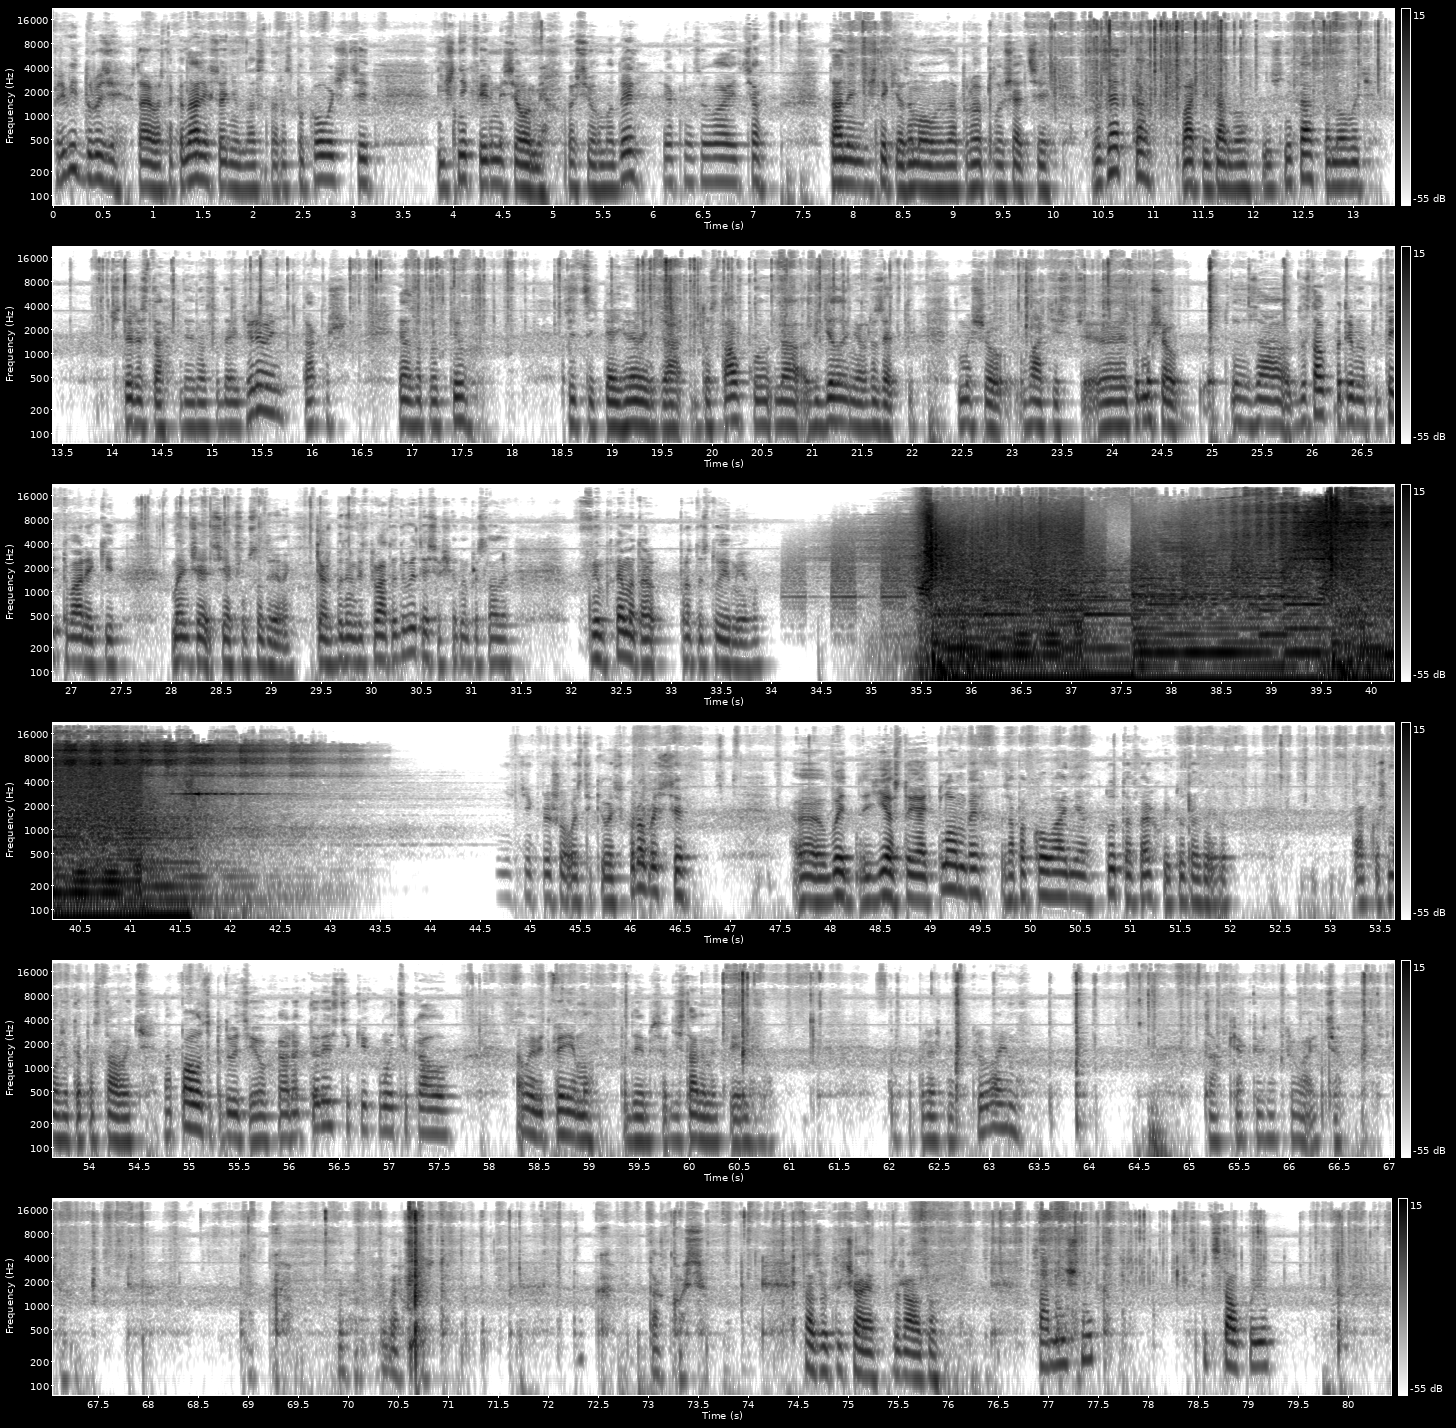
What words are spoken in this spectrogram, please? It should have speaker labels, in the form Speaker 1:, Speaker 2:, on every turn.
Speaker 1: Привіт, друзі! Вітаю вас на каналі. Сьогодні у нас на розпаковочці нічник фірми Xiaomi. Ось його модель, як називається. Даний нічник я замовив на торговій площадці Розетка. Вартість даного нічника становить 499 гривень. Також я заплатив 35 гривень за доставку на відділення розетки. Тому що вартість, е, тому що за доставку потрібно платити товари, які менше як 700 гривень. Тож будемо відкривати дивитися, що нам прислали. Вімкнемо та протестуємо його. Нічник прийшов ось такі ось коробочці. Е, є стоять пломби запакування тут зверху і тут знизу. Також можете поставити на паузу, подивитися його характеристики, кому цікаво. А ми відкриємо, подивимося, дістанемо відкриємо його. Так, обережно відкриваємо. Так, як він відкривається? Тільки. Так. Доверху просто. Так, так ось. Нас зустрічає зразу сам нічник з підставкою.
